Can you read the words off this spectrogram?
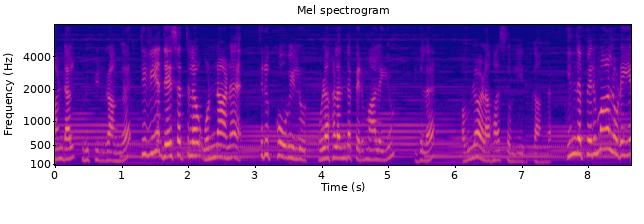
ஆண்டாள் குறிப்பிடுறாங்க. திவ்ய தேசத்துல ஒன்னான திருக்கோவிலூர் உலகளந்த பெருமாளையும் இதுல அவ்வளோ அழகா சொல்லியிருக்காங்க. இந்த பெருமாளுடைய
